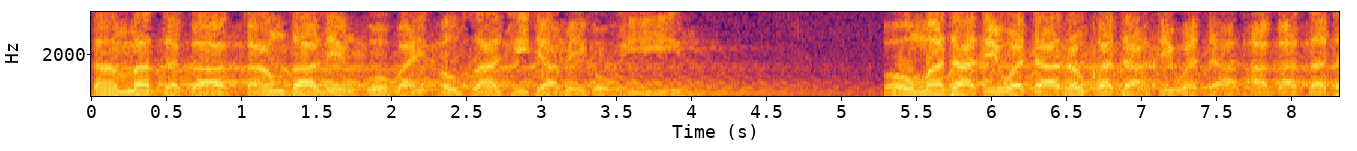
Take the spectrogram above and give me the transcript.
ကမ္မတကာကံသားလင်ကိုပိုင်ဥစ္စာရှိကြပေကုန်၏ဘုံမထဒေဝတာရုခတဒေဝတာအာဂတထ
